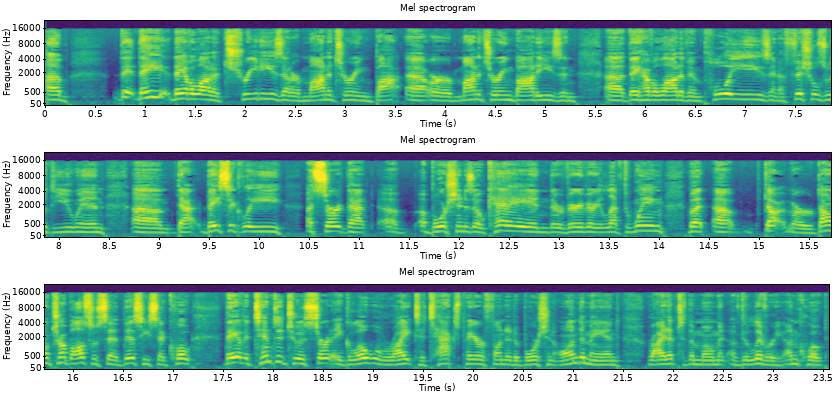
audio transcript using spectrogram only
um, they, they they have a lot of treaties that are monitoring bo- uh, or monitoring bodies, and uh, they have a lot of employees and officials with the UN um, that basically assert that uh, abortion is okay and they're very very left wing. But uh, Do- Donald Trump also said this. He said quote they have attempted to assert a global right to taxpayer funded abortion on demand right up to the moment of delivery unquote.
